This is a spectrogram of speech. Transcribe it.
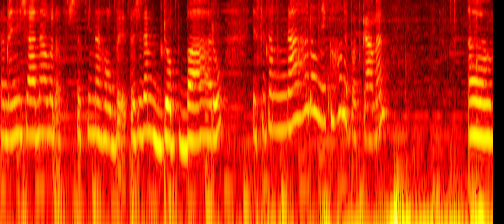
Tam není žádná voda, což je takový na houby. Takže jdem do baru. Jestli tam náhodou někoho nepotkáme. Uh,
